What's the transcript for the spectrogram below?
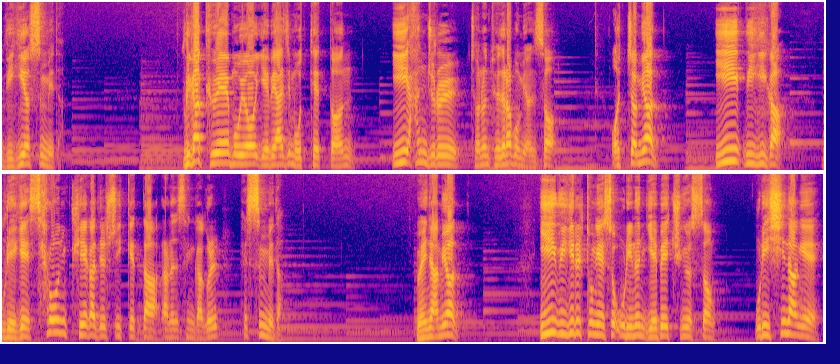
위기였습니다. 우리가 교회에 모여 예배하지 못했던 이 한 주를 저는 되돌아보면서 어쩌면 이 위기가 우리에게 새로운 기회가 될 수 있겠다라는 생각을 했습니다. 왜냐하면 이 위기를 통해서 우리는 예배의 중요성, 우리 신앙의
